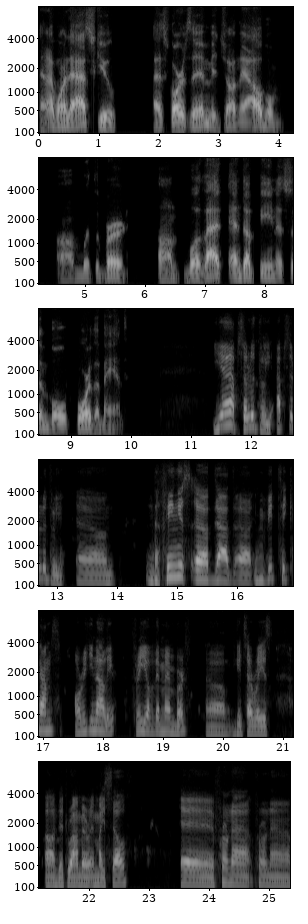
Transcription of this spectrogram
And I wanted to ask you, as far as the image on the album um, with the bird, um, will that end up being a symbol for the band? Yeah, absolutely, absolutely. Um, the thing is uh, that uh, Invicti camps originally, three of the members, uh, guitarist, uh, the drummer, and myself, uh, from a from a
